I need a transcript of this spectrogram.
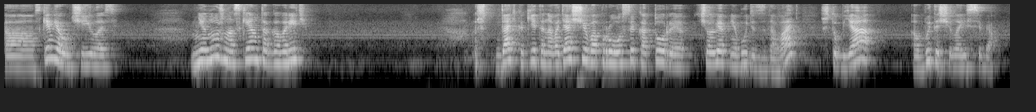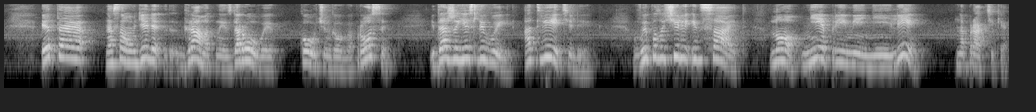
э, с кем я училась. Мне нужно с кем-то говорить, дать какие-то наводящие вопросы, которые человек мне будет задавать, чтобы я вытащила из себя. Это на самом деле грамотные, здоровые коучинговые вопросы. И даже если вы ответили вы получили инсайт, но не применили на практике,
